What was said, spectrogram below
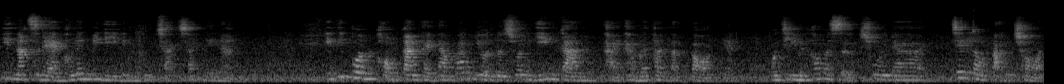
ที่นักแสดงเขาเล่นไม่ดีเนี่ยมันถูกฉายชัดในหนังอิทธิพลของการถ่ายทำภาพยนตร์โดยเฉพาะยิ่งการถ่ายทำและการตัดต่อเนี่ยบางทีมันเข้ามาเสริมช่วยได้ เช่นเราตัดช็อต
